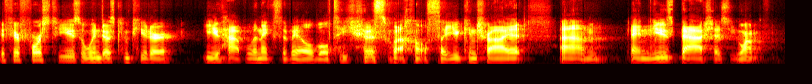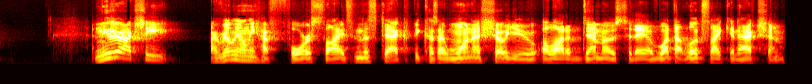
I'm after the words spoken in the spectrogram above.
if you're forced to use a Windows computer, you have Linux available to you as well, so you can try it um, and use Bash as you want. And these are actually, I really only have four slides in this deck because I want to show you a lot of demos today of what that looks like in action.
